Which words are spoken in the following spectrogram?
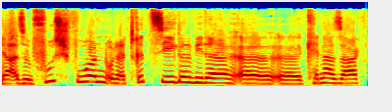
Ja, also Fußspuren oder Trittsiegel, wie der äh, äh, Kenner sagt,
